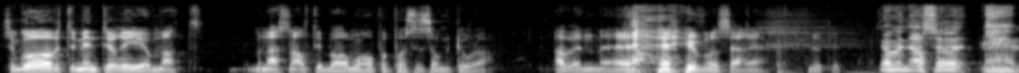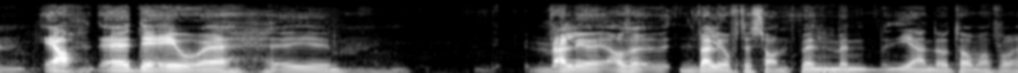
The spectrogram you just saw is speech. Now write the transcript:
Så går jeg over til min teori om at man nesten alltid bare må hoppe på sesong to, da. Av en uh, humorserie. ja, men altså Ja, det det er jo eh, eh, veldig, altså, veldig ofte sant. Men, men igjen, da tar man for,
